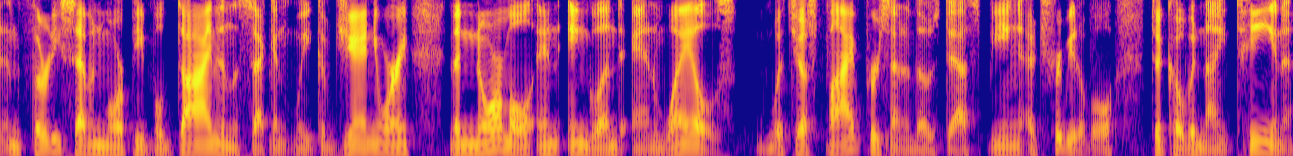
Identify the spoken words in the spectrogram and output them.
2,837 more people died in the second week of January than normal in England and Wales, with just 5% of those deaths being attributable to COVID 19.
